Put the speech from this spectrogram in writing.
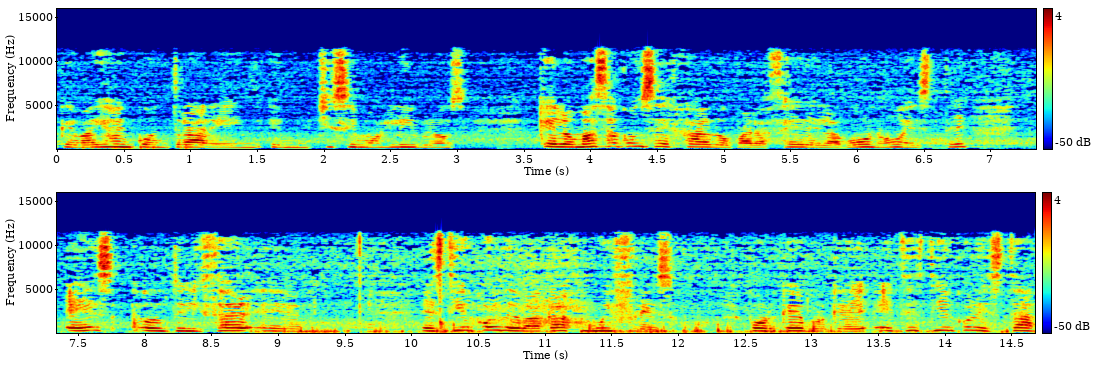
Que vais a encontrar en, muchísimos libros que lo más aconsejado para hacer el abono este es utilizar eh, estiércol de vaca muy fresco. ¿Por qué? Porque este estiércol está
